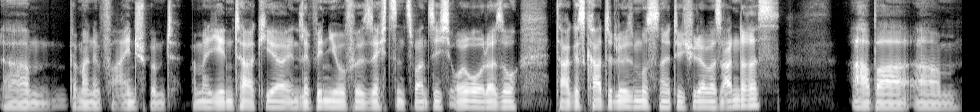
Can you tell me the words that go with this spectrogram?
ähm, wenn man im Verein schwimmt. Wenn man jeden Tag hier in Levinio für 16, 20 Euro oder so Tageskarte lösen muss, natürlich wieder was anderes. Aber ähm,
